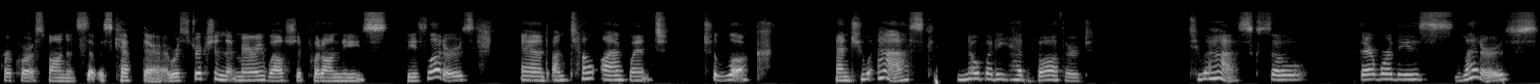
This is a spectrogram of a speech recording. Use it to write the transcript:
her correspondence that was kept there, a restriction that Mary Welsh had put on these these letters. And until I went to look and to ask, nobody had bothered to ask. So there were these letters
